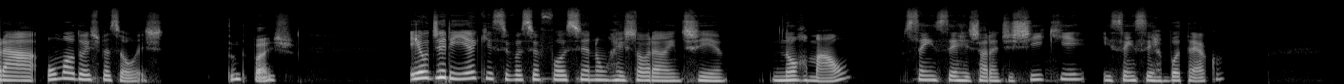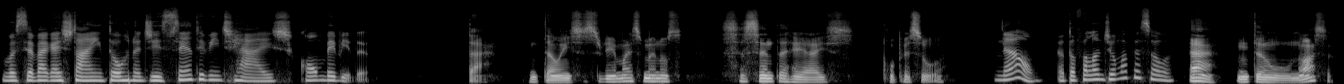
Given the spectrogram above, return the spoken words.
para uma ou duas pessoas, Tanto faz. Eu diria que se você fosse num restaurante normal, sem ser restaurante chique e sem ser boteco, você vai gastar em torno de 120 reais com bebida. Tá. Então isso seria mais ou menos 60 reais por pessoa. Não, eu tô falando de uma pessoa. Ah, então, nossa.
